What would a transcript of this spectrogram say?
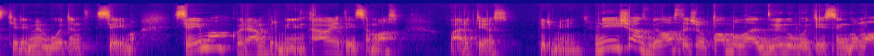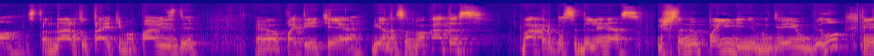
skiriami būtent Seimo. Seimo, kuriam pirmininkauja teisiamos partijos pirmininkė. Ne iš šios bylos, tačiau tobulą dvigubų teisingumo standartų taikymo pavyzdį e, pateikė vienas advokatas vakar pasidalinęs išsamių palyginimų dviejų bylų, e,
